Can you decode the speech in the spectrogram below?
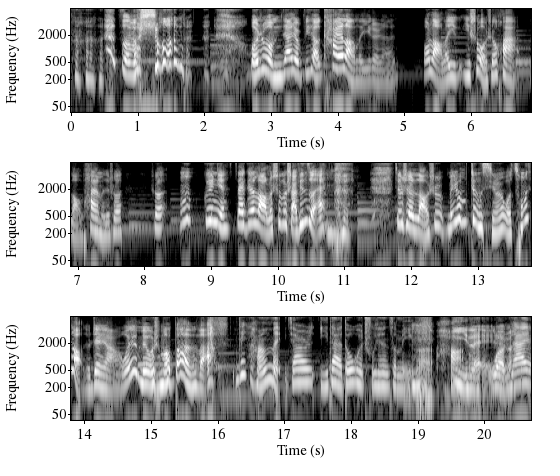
怎么说呢？我说我们家就比较开朗的一个人。我姥姥一一说我说话老派嘛，就说说嗯，闺女再给姥姥是个耍贫嘴。就是老是没什么正形，我从小就这样，我也没有什么办法。那个好像每家一代都会出现这么一个 异类，我们家也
